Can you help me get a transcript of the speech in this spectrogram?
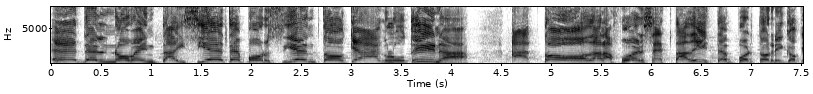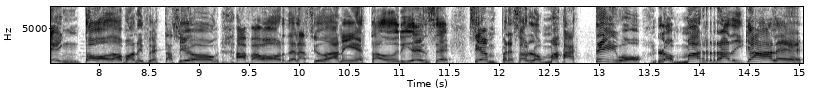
es del 97% que aglutina a toda la fuerza estadista en Puerto Rico que en toda manifestación a favor de la ciudadanía estadounidense siempre son los más activos, los más radicales,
